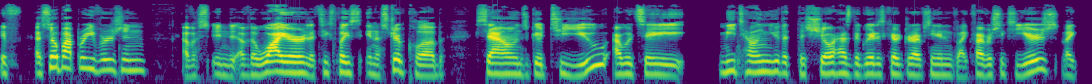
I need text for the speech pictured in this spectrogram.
if a soap opera version of a in, of The Wire that takes place in a strip club sounds good to you, I would say me telling you that the show has the greatest character I've seen in like five or six years, like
